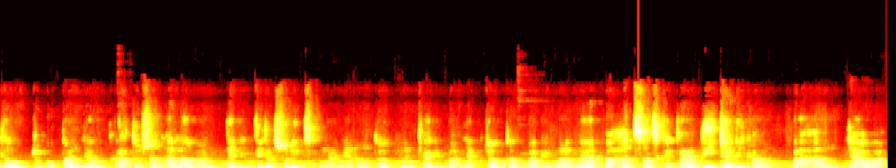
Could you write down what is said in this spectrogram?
itu cukup panjang, ratusan halaman, jadi tidak sulit sebenarnya untuk mencari banyak contoh bagaimana bahan Sanskerta dijadikan bahan Jawa.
